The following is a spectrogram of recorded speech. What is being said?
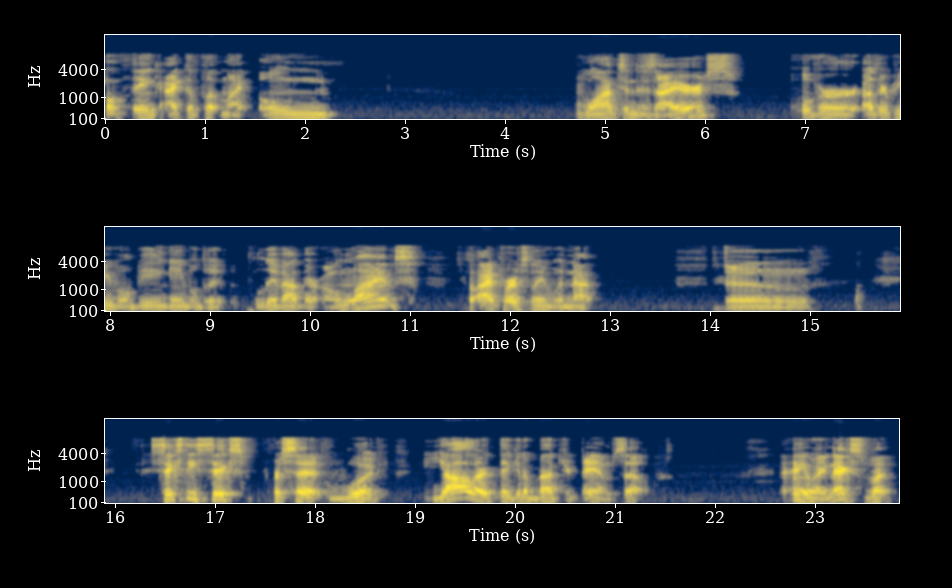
don't think I could put my own wants and desires over other people being able to live out their own lives. So I personally would not. So, 66% would. Y'all are thinking about your damn self. Anyway, next, but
